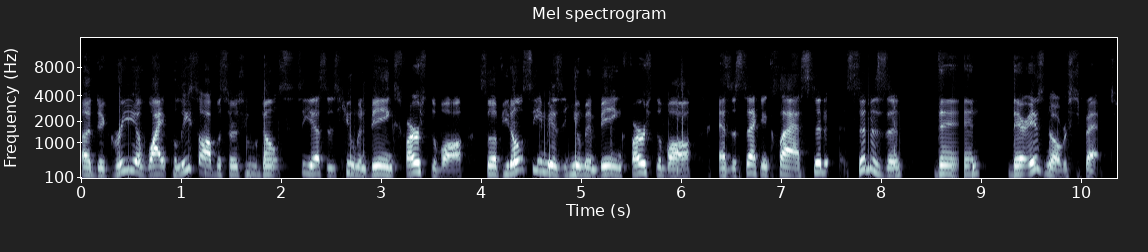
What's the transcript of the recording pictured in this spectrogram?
a degree of white police officers who don't see us as human beings, first of all. So if you don't see me as a human being, first of all, as a second class cit- citizen, then there is no respect.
